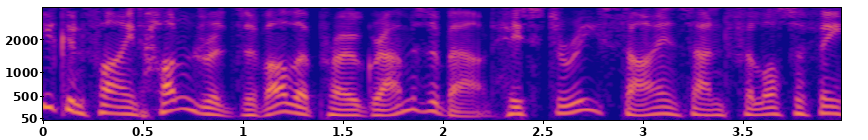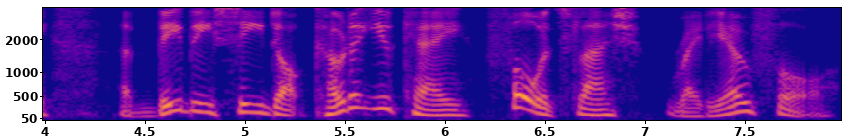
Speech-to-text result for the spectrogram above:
You can find hundreds of other programmes about history, science, and philosophy at bbc.co.uk forward slash Radio 4.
